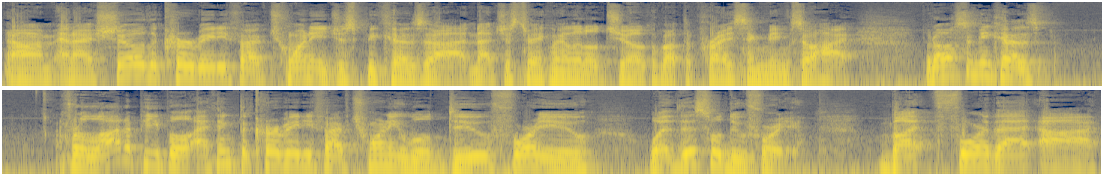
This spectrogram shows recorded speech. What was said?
Um, and I show the Curve 8520 just because, uh, not just to make my little joke about the pricing being so high, but also because for a lot of people, I think the Curve 8520 will do for you what this will do for you. But for that, uh,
